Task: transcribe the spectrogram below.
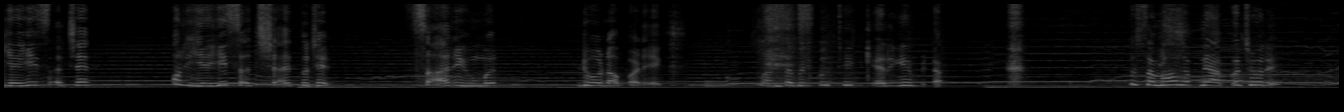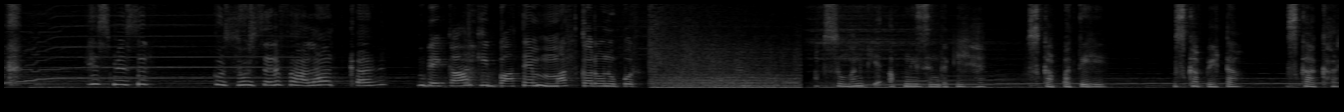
यही सच है और यही सच शायद तुझे सारी उम्र ढोना पड़ेगा। मानसा बिल्कुल ठीक कह रही है बेटा। तो संभाल अपने आप को छोरे इसमें सिर्फ़ कसूर सिर्फ़ हालात का है। बेकार की बातें मत करो नुपुर। अब सुमन की अपनी ज़िंदगी है उसका पति उसका बेटा उसका घर।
